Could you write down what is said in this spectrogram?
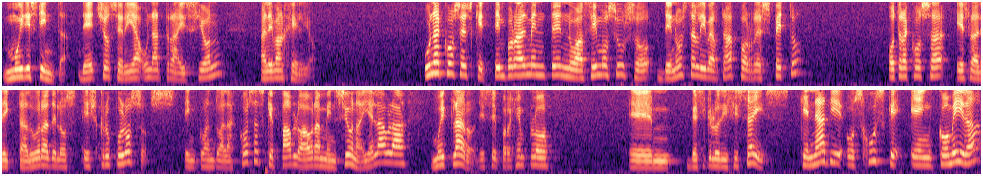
muy distinta. De hecho, sería una traición al Evangelio. Una cosa es que temporalmente no hacemos uso de nuestra libertad por respeto, otra cosa es la dictadura de los escrupulosos en cuanto a las cosas que Pablo ahora menciona. Y él habla muy claro, dice, por ejemplo, eh, versículo 16, que nadie os juzgue en comida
